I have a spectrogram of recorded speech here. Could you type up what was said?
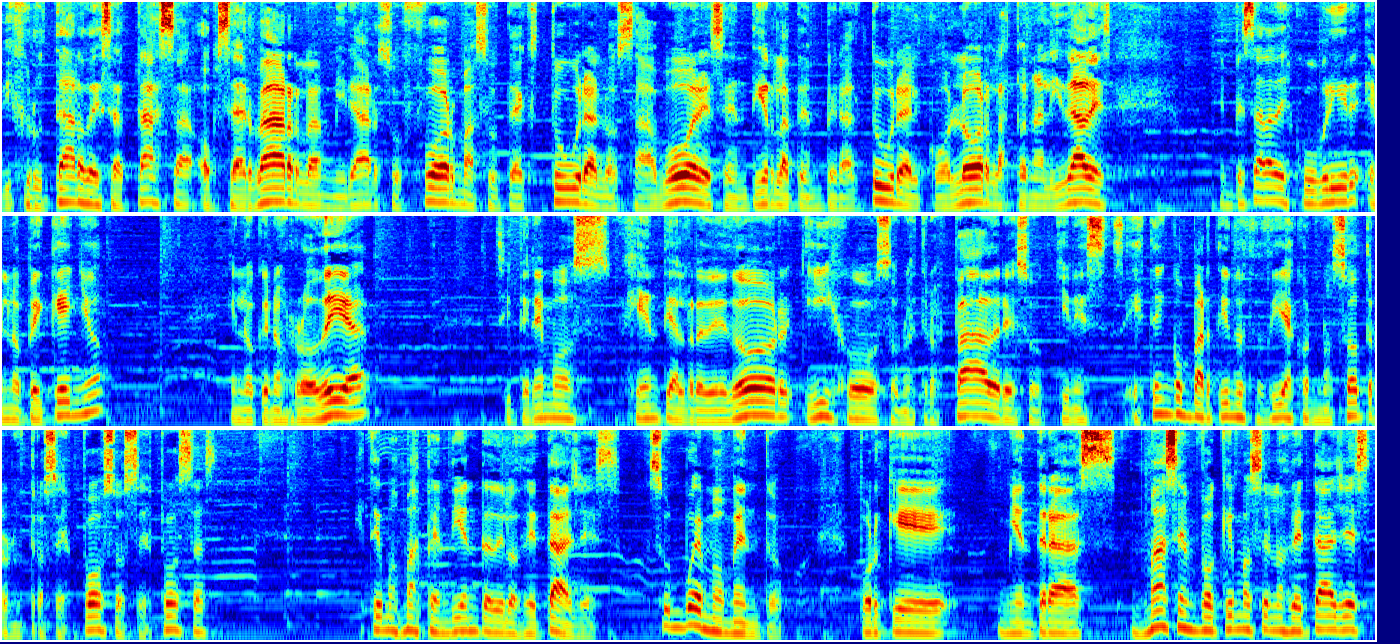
disfrutar de esa taza, observarla, mirar su forma, su textura, los sabores, sentir la temperatura, el color, las tonalidades, empezar a descubrir en lo pequeño, en lo que nos rodea, si tenemos gente alrededor, hijos o nuestros padres o quienes estén compartiendo estos días con nosotros, nuestros esposos, esposas, estemos más pendientes de los detalles. Es un buen momento, porque mientras más enfoquemos en los detalles,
